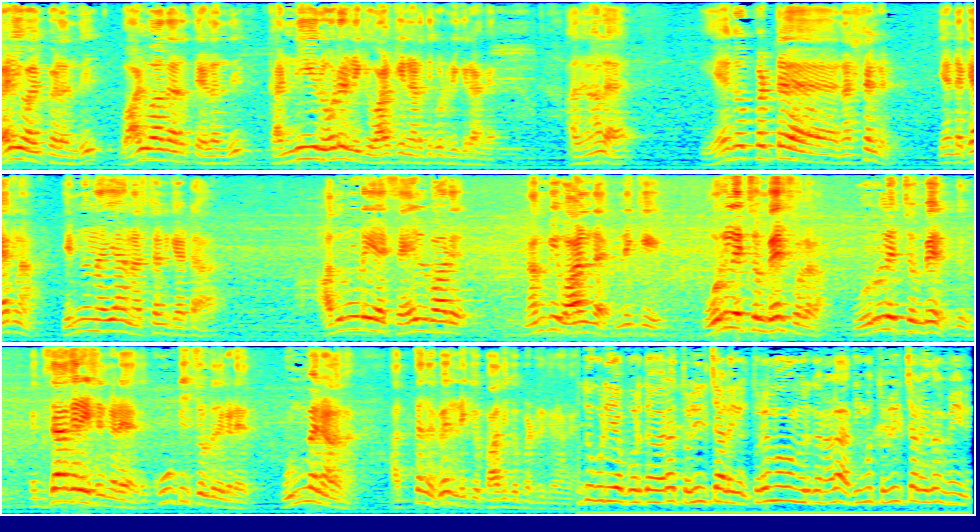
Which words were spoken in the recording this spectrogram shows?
வேலைவாய்ப்பு இழந்து வாழ்வாதாரத்தை இழந்து கண்ணீரோடு இன்னைக்கு வாழ்க்கை நடத்தி கொண்டிருக்கிறாங்க. அதனால் ஏகப்பட்ட நஷ்டங்கள். என்கிட்ட கேட்கலாம் என்னென்னையா நஷ்டம்னு கேட்டால் அதனுடைய செயல்பாடு நம்பி வாழ்ந்த இன்னைக்கு ஒரு லட்சம் பேர் சொல்லலாம். ஒரு லட்சம் பேர் இது எக்ஸாகரேஷன் கிடையாது கூட்டி சொல்கிறது கிடையாது. உண்மை நிலைமை. அத்தனை பேர் இன்னைக்கு பாதிக்கப்பட்டிருக்கிறாங்க. தூத்துக்குடியை பொறுத்தவரை தொழிற்சாலைகள் துறைமுகம் இருக்கிறனால அதிகமாக தொழிற்சாலை தான் மெயின்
